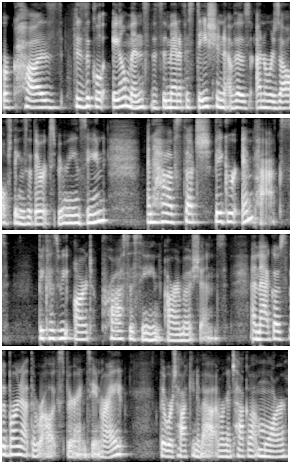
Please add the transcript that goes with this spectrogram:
or cause physical ailments that's a manifestation of those unresolved things that they're experiencing and have such bigger impacts because we aren't processing our emotions. And that goes to the burnout that we're all experiencing, right? That we're talking about, and we're going to talk about more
